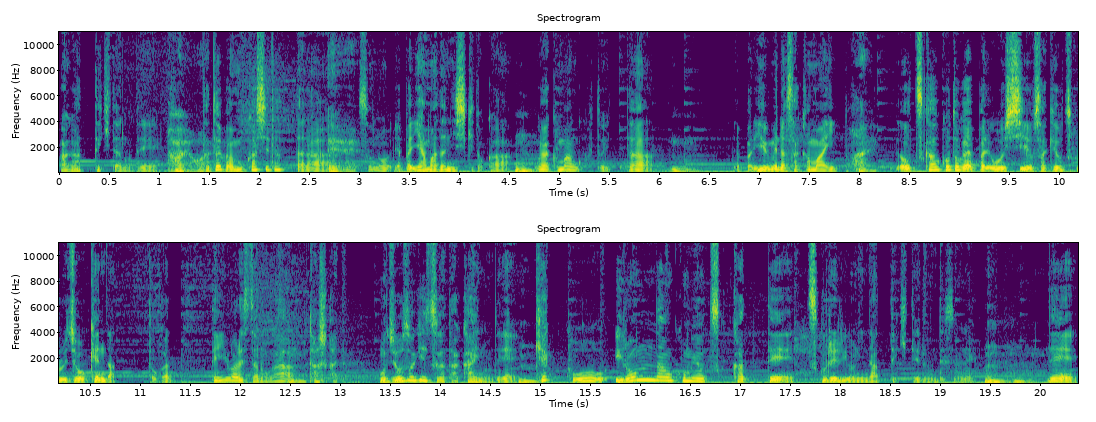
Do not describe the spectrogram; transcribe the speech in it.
上がってきたので、はいはい、例えば昔だったら、えそのやっぱり山田錦とか五百万石といった、うん、やっぱり有名な酒米を使うことがやっぱり美味しいお酒を作る条件だとかって言われてたのが、うん、確かに。もう醸造技術が高いので、うん、結構いろんなお米を使って作れるようになってきてるんですよね。うんうん、で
